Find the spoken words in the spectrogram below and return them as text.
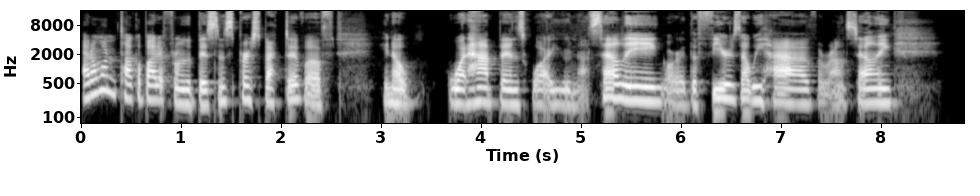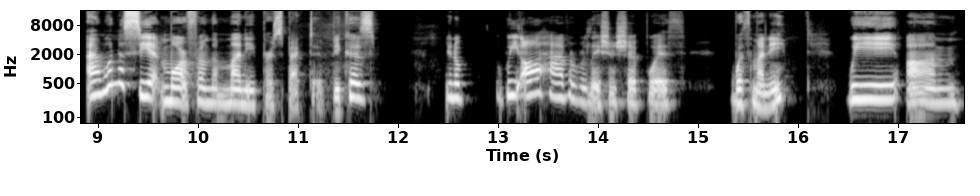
I don't want to talk about it from the business perspective of, you know, what happens why you're not selling or the fears that we have around selling. I want to see it more from the money perspective because, you know, we all have a relationship with with money. We um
